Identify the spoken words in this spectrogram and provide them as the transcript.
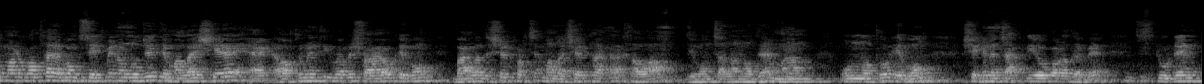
তোমার কথা এবং স্টেটমেন্ট অনুযায়ী যে মালয়েশিয়ায় অর্থনৈতিকভাবে সহায়ক এবং বাংলাদেশের খরচে মালয়েশিয়ায় থাকা খাওয়া জীবন চালানো যায় মান উন্নত এবং সেখানে চাকরিও করা যাবে। স্টুডেন্ট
